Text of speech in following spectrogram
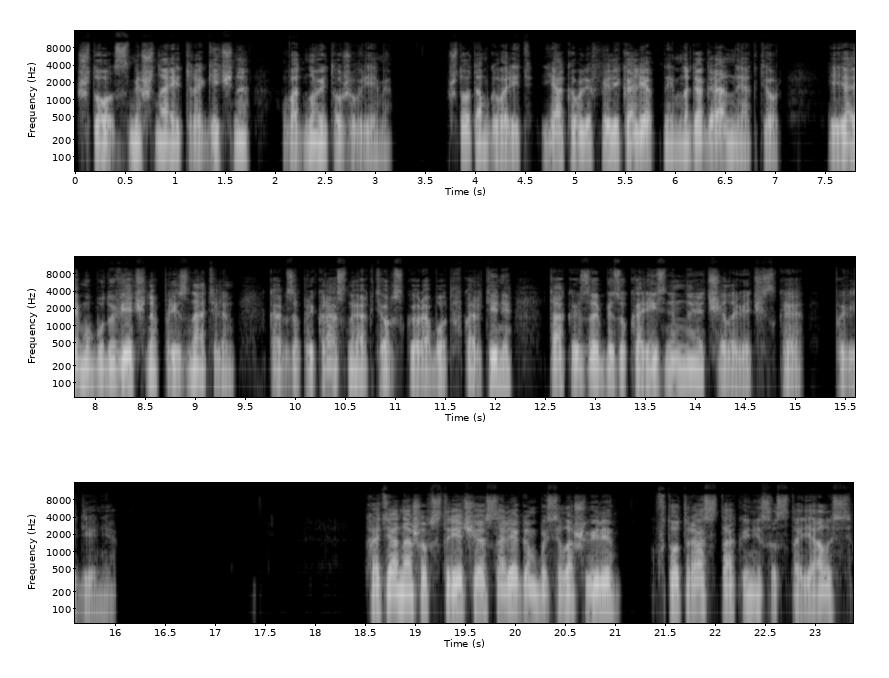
что смешна и трагична в одно и то же время. Что там говорить, Яковлев — великолепный, многогранный актер, и я ему буду вечно признателен как за прекрасную актерскую работу в картине, так и за безукоризненное человеческое поведение. Хотя наша встреча с Олегом Басилашвили в тот раз так и не состоялась,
